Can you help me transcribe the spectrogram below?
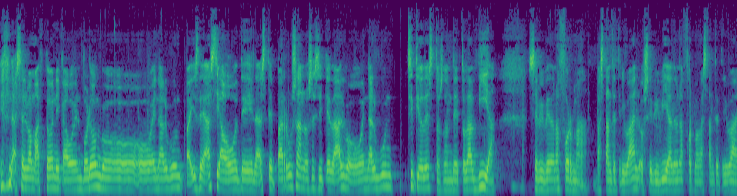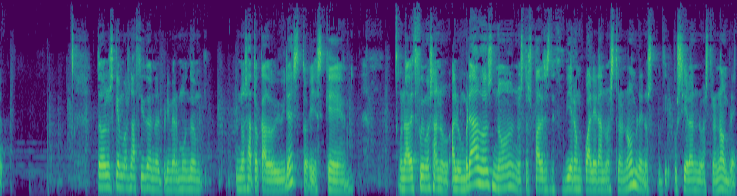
En la selva amazónica o en Borongo o, en algún país de Asia o de la estepa rusa, no sé si queda algo, o en algún sitio de estos donde todavía se vive de una forma bastante tribal o se vivía de una forma bastante tribal. Todos los que hemos nacido en el primer mundo nos ha tocado vivir esto y es que una vez fuimos alumbrados, ¿no? Nuestros padres decidieron cuál era nuestro nombre, nos pusieron nuestro nombre.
